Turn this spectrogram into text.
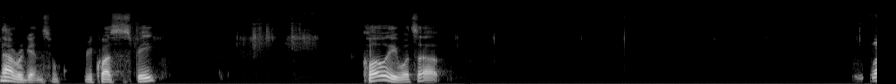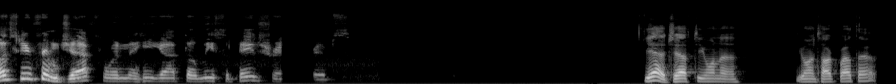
Now we're getting some requests to speak. Chloe, what's up? Let's hear from Jeff when he got the Lisa Page transcripts. Yeah, Jeff, do you want to you want to talk about that?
